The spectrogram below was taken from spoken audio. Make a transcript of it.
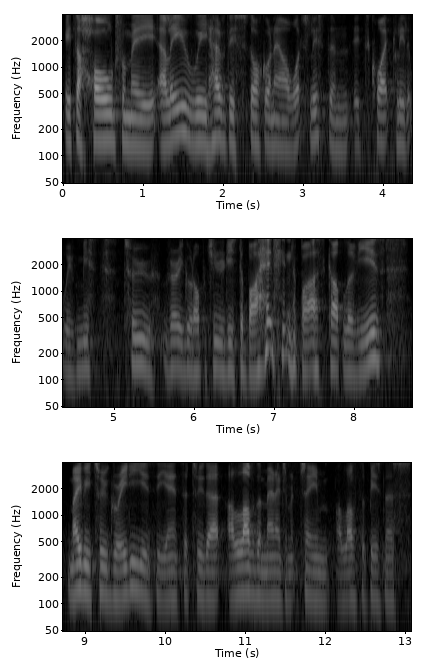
It's a hold for me, Ally. We have this stock on our watch list, and it's quite clear that we've missed two very good opportunities to buy it in the past couple of years. Maybe too greedy is the answer to that. I love the management team, I love the business.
